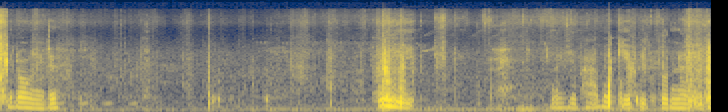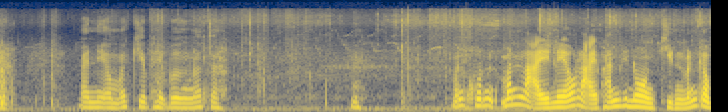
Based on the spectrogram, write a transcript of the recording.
ไม่ลองหน่อยเด้อ นี่เราจะพาไปเก็บอีกต้นหนึ่งจ้ะอันนี้เอามาเก็บให้เบิ่งเนาะจ้ะนี่มันคนมันหลายแนวหลายพันพี่น้องกินมันกับ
